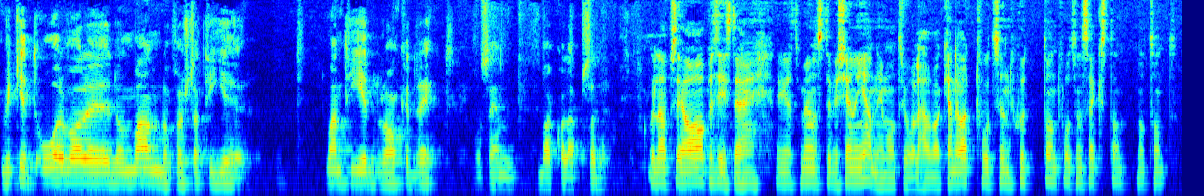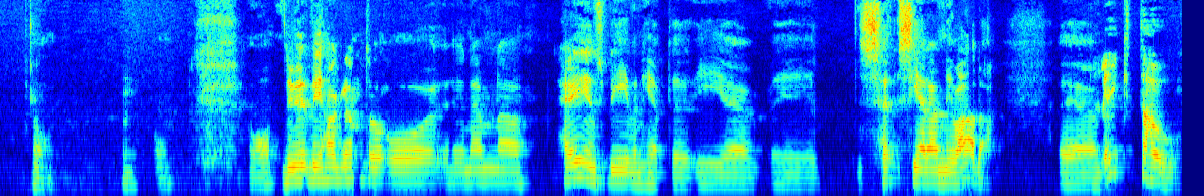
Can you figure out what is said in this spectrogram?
Vilket år var det de vann de första tio? Vann tio raka direkt och sen bara kollapsade. Kollaps, ja, precis. Det är ett mönster vi känner igen i Montreal. Här. Vad kan det ha varit? 2017, 2016? Något sånt? Ja. Mm. ja. ja. Du, vi har glömt att, att eh, nämna helgens begivenheter i, eh, i Sierra Nevada. Eh, Lake Tahoe.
